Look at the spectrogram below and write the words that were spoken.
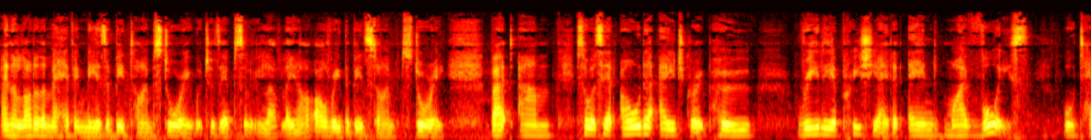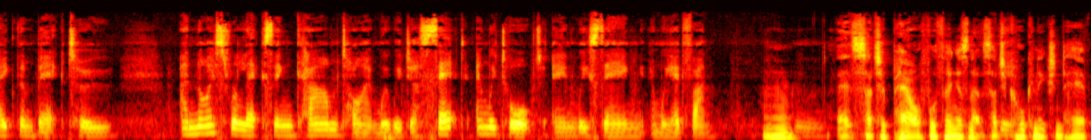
And a lot of them are having me as a bedtime story, which is absolutely lovely. You know, I'll read the bedtime story. But um, so it's that older age group who really appreciate it. And my voice will take them back to a nice, relaxing, calm time where we just sat and we talked and we sang and we had fun. It's such a powerful thing, isn't it? Such a Yeah. cool connection to have.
